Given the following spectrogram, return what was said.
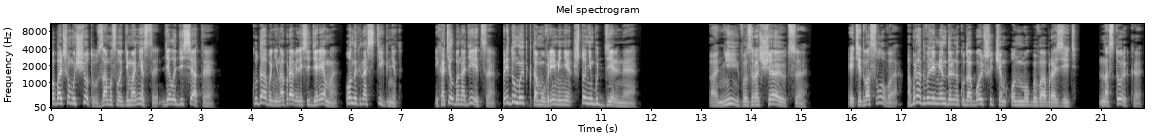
По большому счету, замыслы демонессы – дело десятое. Куда бы ни направились и Дерема, он их настигнет. И хотел бы надеяться, придумает к тому времени что-нибудь дельное. «Они возвращаются». Эти два слова обрадовали Мендельна куда больше, чем он мог бы вообразить. Настолько,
